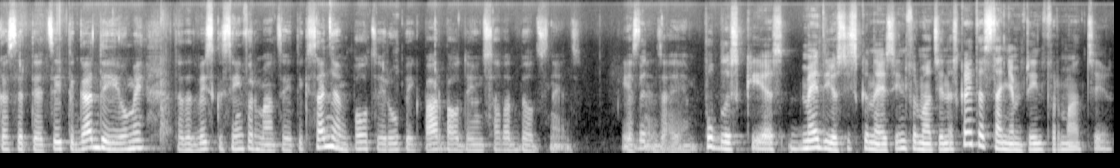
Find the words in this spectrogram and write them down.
kas ir tie citi gadījumi. Tad viss, kas informācija tika saņemta, policija rūpīgi pārbaudīja un savu atbildi sniedz. Publiskajos medijos izskanējusi informācija neskaitās saņemta informācija.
